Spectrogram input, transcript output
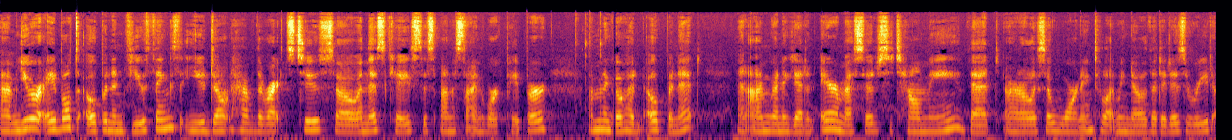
um, you are able to open and view things that you don't have the rights to. So in this case, this unassigned work paper, I'm going to go ahead and open it. and I'm going to get an error message to tell me that, or at least a warning to let me know that it is read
